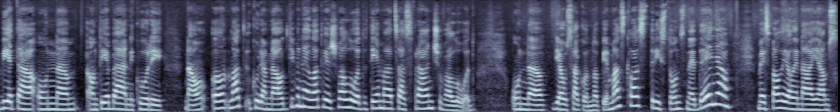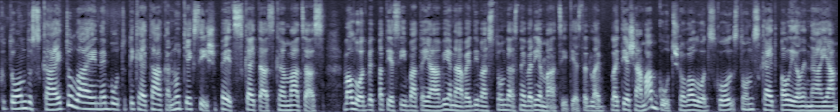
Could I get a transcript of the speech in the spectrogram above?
vietā, un, um, un tie bērni, kuri nav, uh, kuriem nav ģimenē latviešu valoda, tie mācās franču valodu. Un jau sākot no pirmās klases, trīs stundas nedēļā, mēs palielinājām stundu skaitu, lai nebūtu tikai tā, ka nu, ķeksīša pēc skaitās, ka mācās valodu, bet patiesībā tajā vienā vai divās stundās nevar iemācīties. Tad, lai, lai tiešām apgūtu šo valodu, skolu, stundu skaitu palielinājām.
